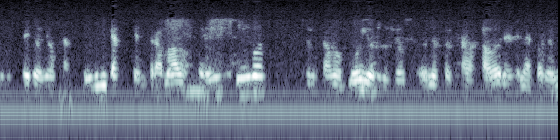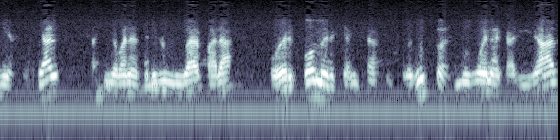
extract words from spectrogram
Ministerio de Obras Públicas, entramados preventivos, estamos muy orgullosos de nuestros trabajadores de la economía social, así que van a tener un lugar para poder comercializar sus productos de muy buena calidad,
